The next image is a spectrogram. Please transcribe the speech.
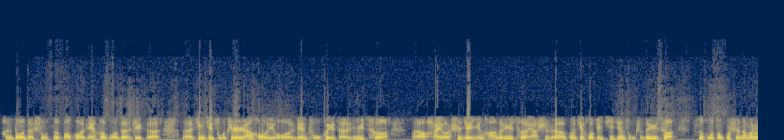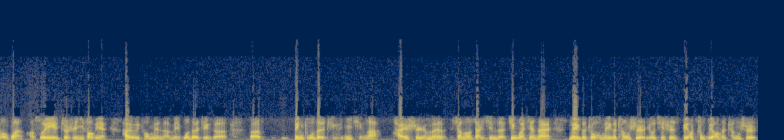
很多的数字，包括联合国的这个呃经济组织，然后有联储会的预测，呃，还有世界银行的预测呀，是呃国际货币基金组织的预测，似乎都不是那么乐观啊。所以这是一方面，还有一方面呢，美国的这个呃病毒的这个疫情啊。还是人们相当担心的。尽管现在每个州、每个城市，尤其是比较主要的城市，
